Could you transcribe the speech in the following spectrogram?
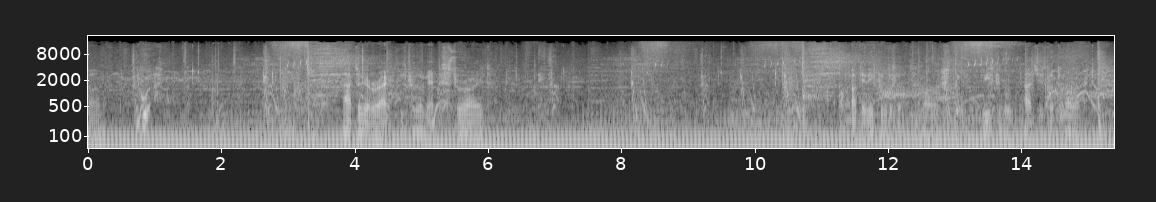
Um, whoo. I have to get right. These people are getting destroyed. Okay, these people just got demolished. These people actually just got demolished.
